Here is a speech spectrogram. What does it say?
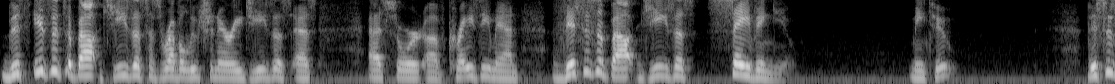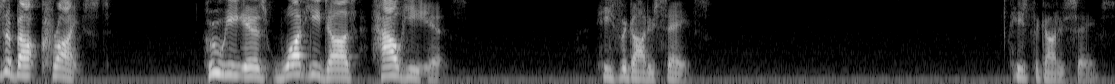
This isn't about Jesus as revolutionary, Jesus as as sort of crazy man. This is about Jesus saving you. Me too. This is about Christ, who he is, what he does, how he is. He's the God who saves. He's the God who saves.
